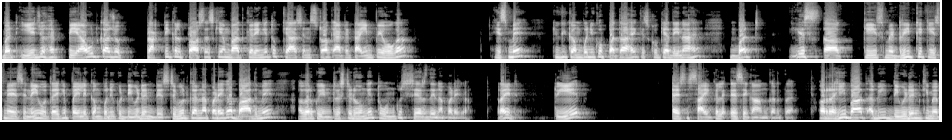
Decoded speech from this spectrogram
बट ये जो है पे आउट का जो प्रैक्टिकल प्रोसेस की हम बात करेंगे तो cash and stock at a time पे होगा। इसमें क्योंकि कंपनी को पता है किसको क्या देना है। बट इस आ, केस में ड्रीप के केस में ऐसे नहीं होता है कि पहले कंपनी को डिविडेंड डिस्ट्रीब्यूट करना पड़ेगा बाद में अगर कोई इंटरेस्टेड होंगे तो उनको शेयर्स देना पड़ेगा। राइट तो ये ऐसे साइकिल ऐसे काम करता है। और रही बात अभी डिविडेंड की मैं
